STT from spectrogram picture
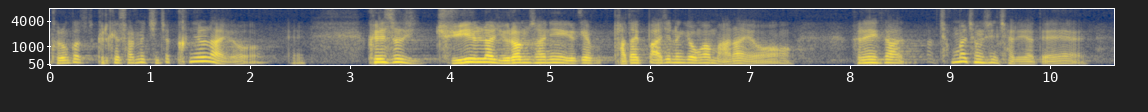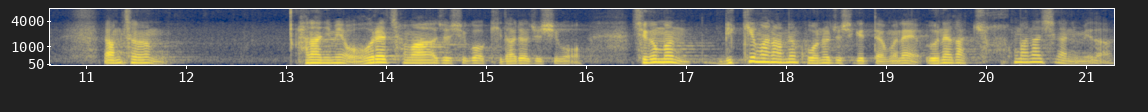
그런 것 그렇게 살면 진짜 큰일 나요. 그래서 주일날 유람선이 이렇게 바다에 빠지는 경우가 많아요. 그러니까 정말 정신 차려야 돼. 아무튼 하나님이 오래 참아 주시고 기다려 주시고 지금은 믿기만 하면 구원을 주시기 때문에 은혜가 충만한 시간입니다.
